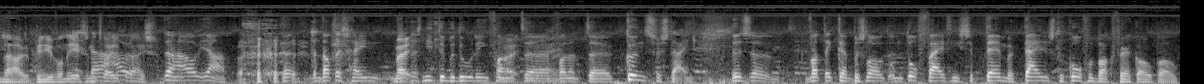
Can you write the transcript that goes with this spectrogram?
Nou, heb je in ieder geval en een tweede hou, prijs. Dan hou, ja, dat, dat, is geen, nee. dat is niet de bedoeling van nee, het, uh, nee. van het uh. Dus uh, wat ik heb besloten om toch 15 september tijdens de kofferbakverkoop ook,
